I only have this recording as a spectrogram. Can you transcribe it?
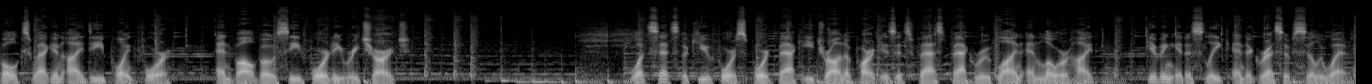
Volkswagen ID.4, and Volvo C40 Recharge. What sets the Q4 Sportback e-tron apart is its fastback roofline and lower height, giving it a sleek and aggressive silhouette.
